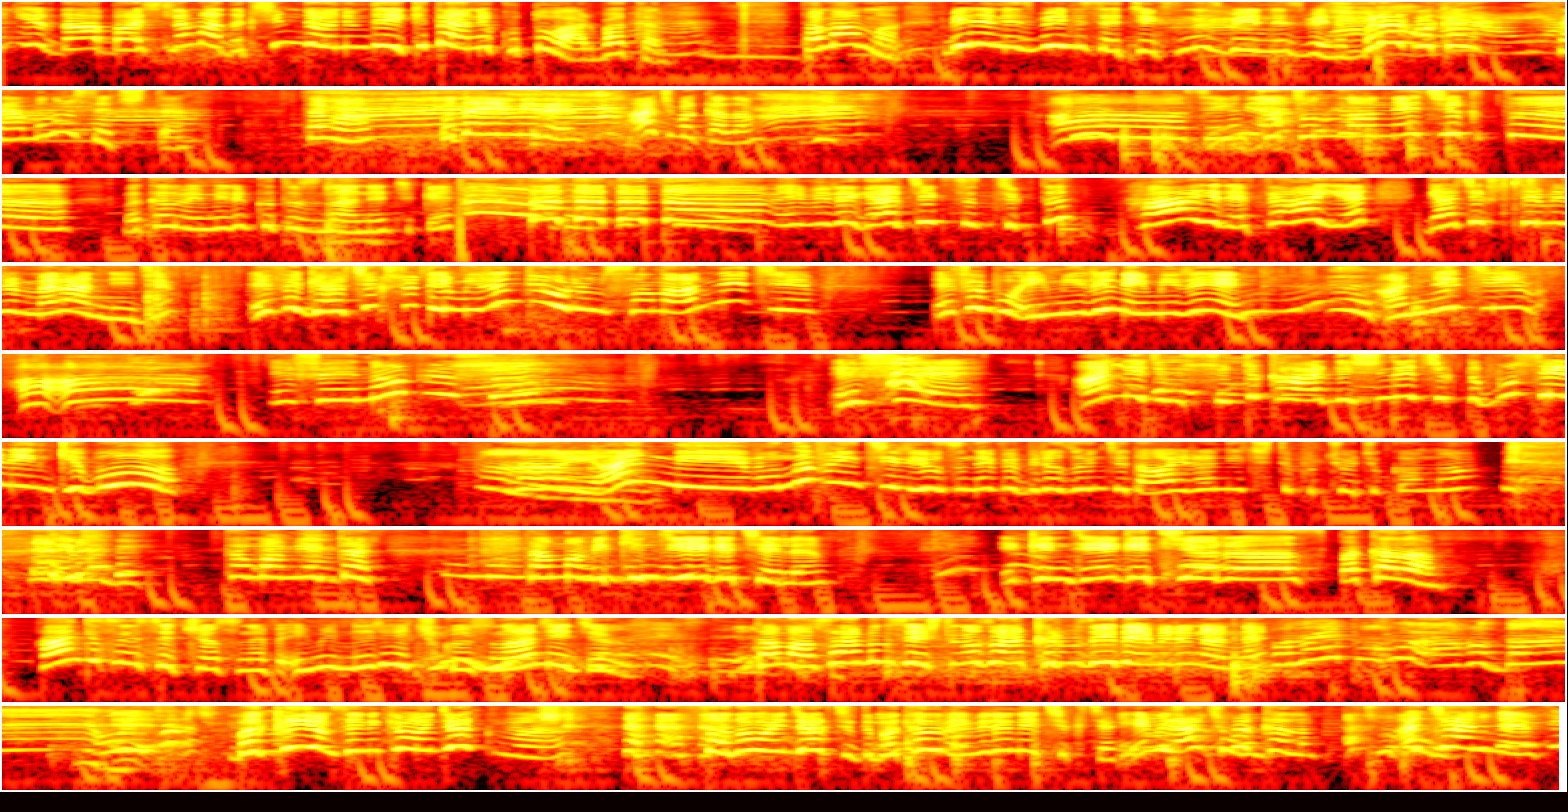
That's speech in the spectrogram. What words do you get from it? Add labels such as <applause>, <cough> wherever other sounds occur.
Hayır daha başlamadık. Şimdi önümde iki tane kutu var bakın. Tamam mı? Biriniz birini seçeceksiniz biriniz birini. Bırak bakalım. Sen bunu mu seçtin? Tamam. Bu da Emir'in. Aç bakalım. Aa senin Emir, kutundan ne çıktı? Bakalım Emir'in kutusundan ne çıkıyor? <gasps> Ta ta ta tam. Emir'e gerçek süt çıktı. Hayır Efe hayır. Gerçek süt Emir'in ver anneciğim. Efe gerçek süt Emir'in diyorum sana anneciğim. Efe bu Emir'in Emir'in. Anneciğim. Aa. Efe ne yapıyorsun? Efe. Anneciğim sütü kardeşine çıktı. Bu seninki bu. Ay annem onu mu içiriyorsun Efe? Biraz önce de ayran içti bu çocuk ama. <laughs> Efe, tamam yeter. Tamam ikinciye geçelim. İkinciye geçiyoruz. Bakalım. Hangisini seçiyorsun Efe? Emir nereye çıkıyorsun anneciğim? Tamam sen bunu seçtin. O zaman kırmızıyı da Emir'in önüne. Bana hep daha Ee, oyuncak çıktı. bakayım seninki oyuncak mı? <laughs> Sana oyuncak çıktı. Bakalım Emir'e ne çıkacak? Emir aç bakalım. Aç bakalım. Aç annem.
